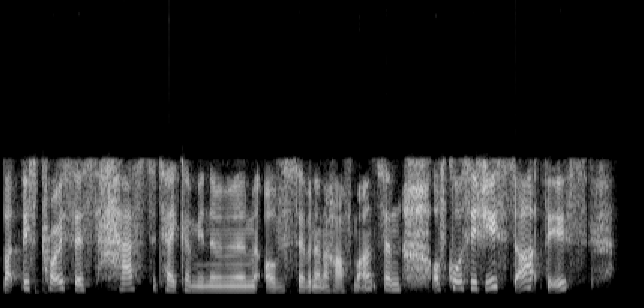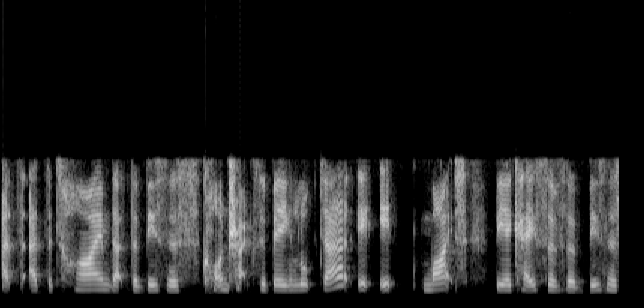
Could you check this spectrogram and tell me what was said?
But this process has to take a minimum of seven and a half months. And of course, if you start this at, at the time that the business contracts are being looked at, it, it might be a case of the business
